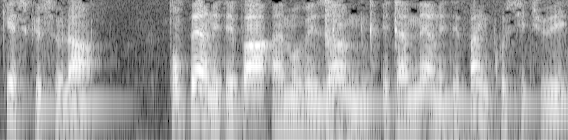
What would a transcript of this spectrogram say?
qu'est-ce que cela? Ton père n'était pas un mauvais homme et ta mère n'était pas une prostituée.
